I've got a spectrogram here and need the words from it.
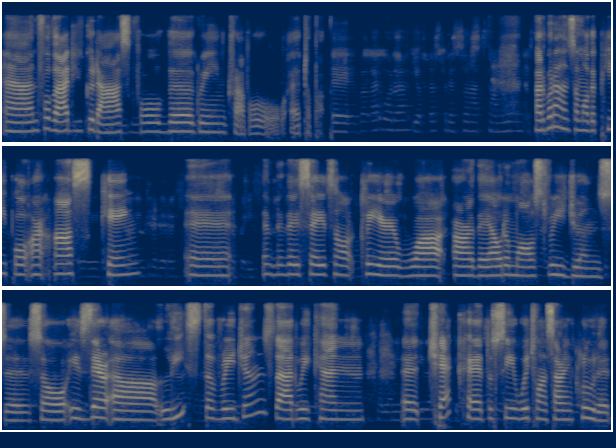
And for that, you could ask for the green travel uh, top-up. Barbara and some other people are asking, uh, and they say it's not clear what are the outermost regions. Uh, so is there a list of regions that we can uh, check uh, to see which ones are included?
